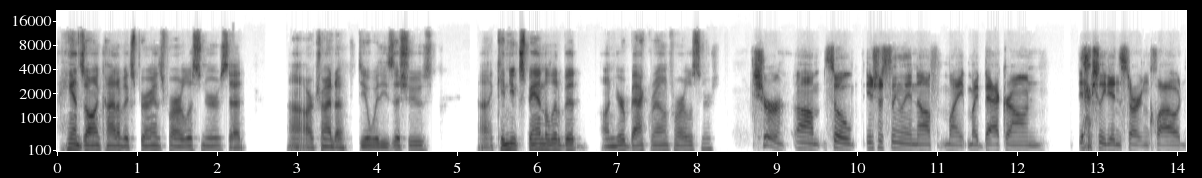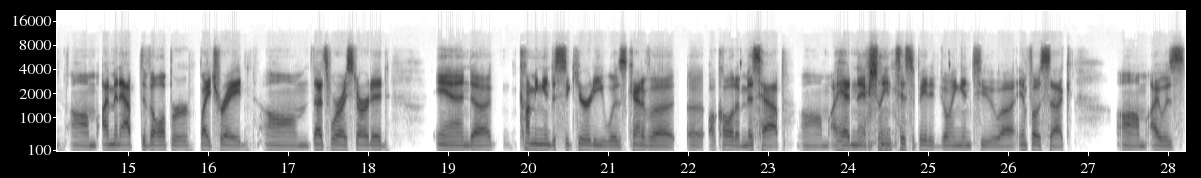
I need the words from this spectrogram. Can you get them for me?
hands-on kind of experience for our listeners that uh, are trying to deal with these issues. Uh, can you expand a little bit on your background for our listeners? Sure. Um, so interestingly enough, my my background actually didn't start in cloud. Um, I'm an app developer by trade. Um, that's where I started, and uh, coming into security was kind of a, a I'll call it a mishap. Um, I hadn't actually anticipated going into uh, infosec. Um, I was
